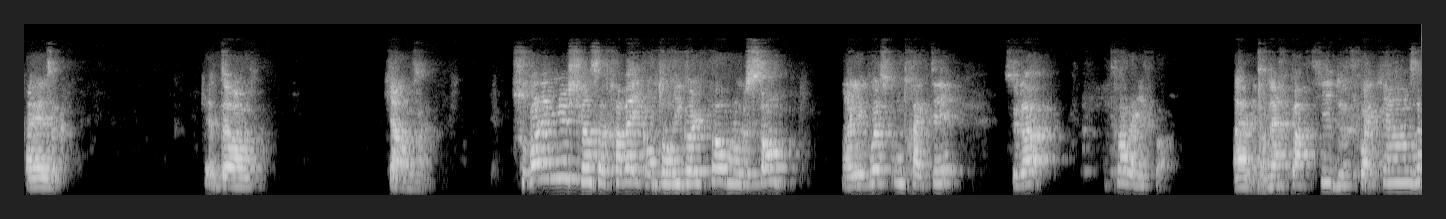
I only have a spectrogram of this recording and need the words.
13, 14, 15. Souvent les muscles, hein, ça travaille quand on rigole fort, on le sent, on les voit se contracter. Cela travaille fort. Allez, on est reparti, 2 fois 15.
